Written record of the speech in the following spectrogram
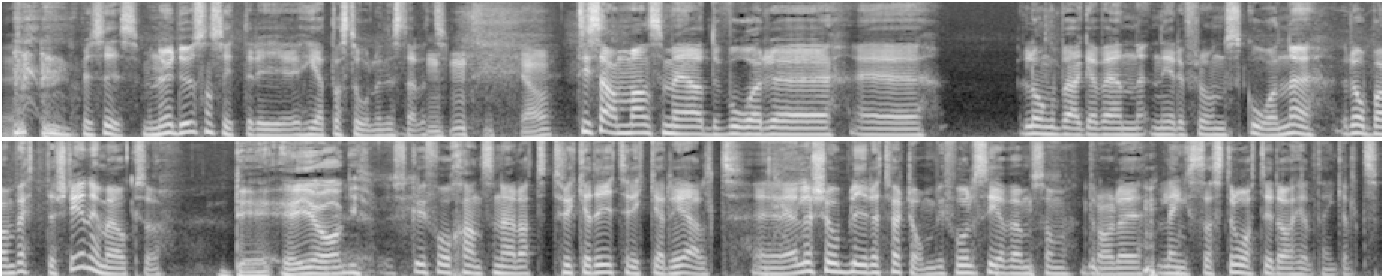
Precis, men nu är det du som sitter i heta stolen istället. Ja. Tillsammans med vår eh, eh, långväga vän nerifrån Skåne, Robban Wettersten är med också. Det är jag. ska vi få chansen här att trycka dit Rickard rejält. Eh, eller så blir det tvärtom. Vi får väl se vem som drar det längsta strået idag helt enkelt.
